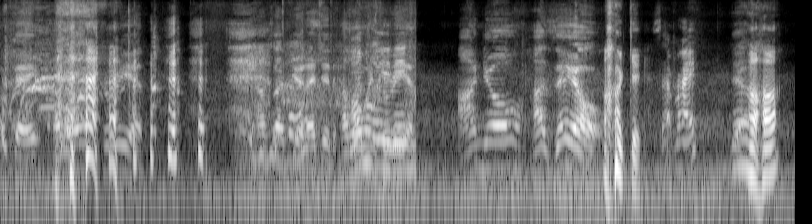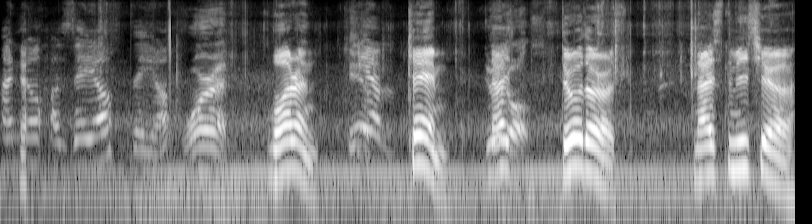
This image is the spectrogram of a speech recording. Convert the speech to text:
Okay. Hello in Korean. How's that good? I did hello I'm in leaving. Korean. Anyo haseo. Okay. Is that right? Yeah. Uh-huh. Anil Hazeo. Zeo. Warren. Warren, Kim. Kim. Kim, Doodles. Doodles. Nice to meet you.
